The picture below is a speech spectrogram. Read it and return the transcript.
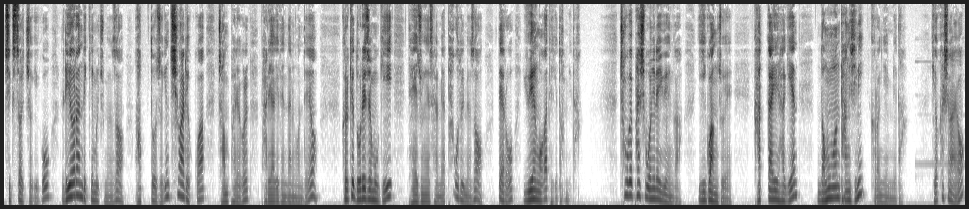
직설적이고 리얼한 느낌을 주면서 압도적인 친화력과 전파력을 발휘하게 된다는 건데요. 그렇게 노래 제목이 대중의 삶에 파고들면서 때로 유행어가 되기도 합니다. 1985년의 유행가 이광조의 가까이 하기엔 너무 먼 당신이 그런 예입니다. 기억하시나요?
